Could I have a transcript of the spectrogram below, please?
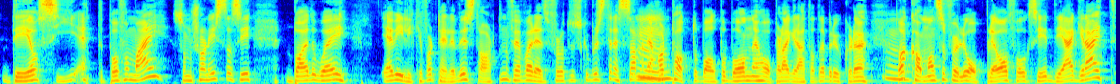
det å si etterpå for meg, som journalist, å si By the way, jeg ville ikke fortelle det i starten, for jeg var redd for at du skulle bli stressa, men jeg har tatt opp alt på bånd, jeg håper det er greit at jeg bruker det. Da kan man selvfølgelig oppleve at folk sier det er greit,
